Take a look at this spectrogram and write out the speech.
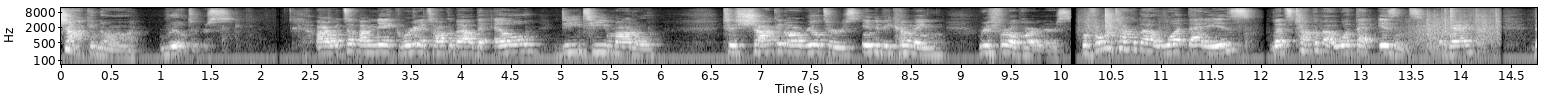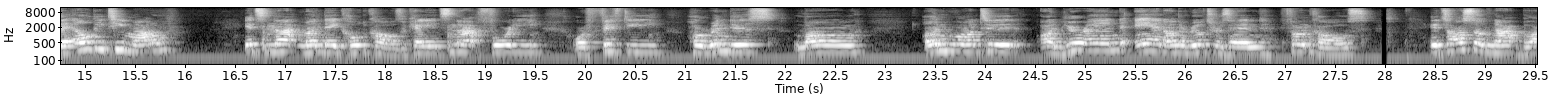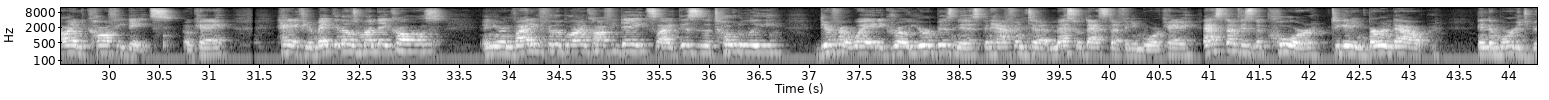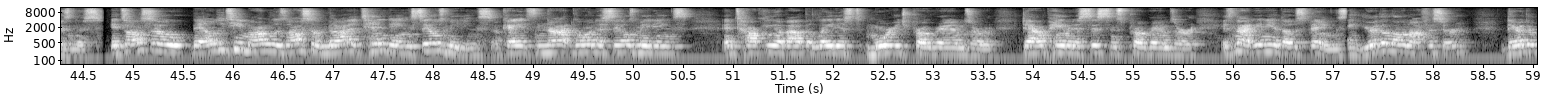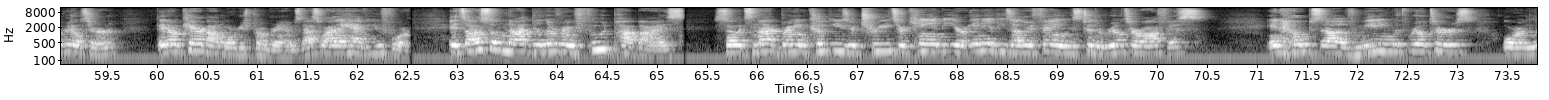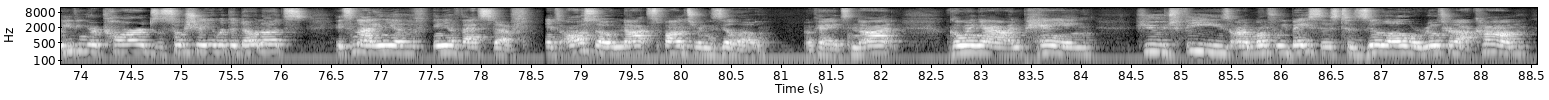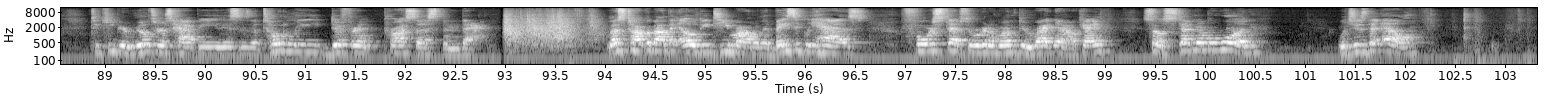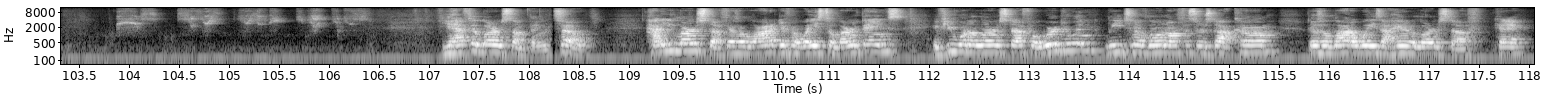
shocking awe realtors. All right, what's up? I'm Nick. We're going to talk about the LDT model to shock and awe realtors into becoming referral partners. Before we talk about what that is, let's talk about what that isn't, okay? The LDT model, it's not Monday cold calls, okay? It's not 40 or 50 horrendous, long, unwanted on your end and on the realtor's end phone calls. It's also not blind coffee dates, okay? Hey, if you're making those Monday calls and you're inviting for the blind coffee dates, like this is a totally different way to grow your business than having to mess with that stuff anymore, okay? That stuff is the core to getting burned out in the mortgage business. It's also, the LDT model is also not attending sales meetings, okay? It's not going to sales meetings and talking about the latest mortgage programs or down payment assistance programs or it's not any of those things. And you're the loan officer, they're the realtor, they don't care about mortgage programs. That's why they have you for. It's also not delivering food pop-bys. So it's not bringing cookies or treats or candy or any of these other things to the realtor office in hopes of meeting with realtors or leaving your cards associated with the donuts it's not any of any of that stuff. It's also not sponsoring Zillow. Okay, it's not going out and paying huge fees on a monthly basis to Zillow or Realtor.com to keep your realtors happy. This is a totally different process than that. Let's talk about the LDT model. It basically has four steps that we're going to run through right now, okay? So step number one, which is the L, You have to learn something. So, how do you learn stuff? There's a lot of different ways to learn things. If you want to learn stuff, what we're doing, legionofloanofficers.com, there's a lot of ways out here to learn stuff, okay?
